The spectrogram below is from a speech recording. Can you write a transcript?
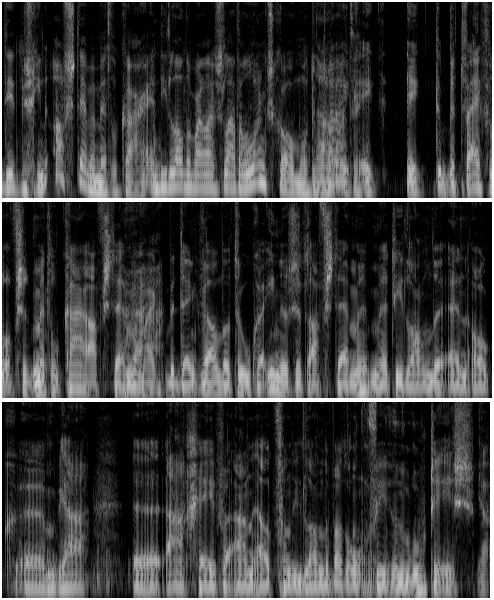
dit misschien afstemmen met elkaar. En die landen maar eens laten langskomen om te Nou, ik, praten. ik, ik betwijfel of ze het met elkaar afstemmen. Maar ik bedenk wel dat de Oekraïners het afstemmen met die landen. En ook ehm, ja, eh, aangeven aan elk van die landen wat ongeveer hun route is. Ja.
